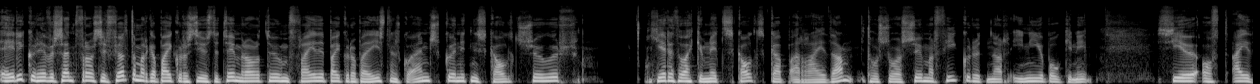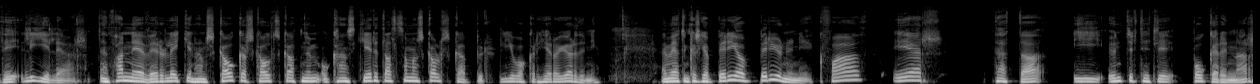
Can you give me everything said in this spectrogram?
Eiríkur hefur sendt frá sér fjöldamarka bækur á síðustu tveimur áratugum, fræði bækur á bæði íslensku og ennsku, nýttni skáldsögur. Hér er þó ekki um neitt skáldskap að ræða, þó svo að sumar fíkurutnar í nýju bókinni séu oft æði lígilegar. En þannig er veruleikin hann skákar skáldskapnum og kannski er þetta allt saman skáldskapur, líf okkar hér á jörðinni. En við ættum kannski að byrja á byrjuninni. Hvað er þetta í undirtilli bókarinnar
